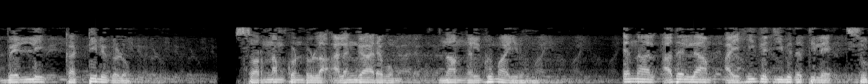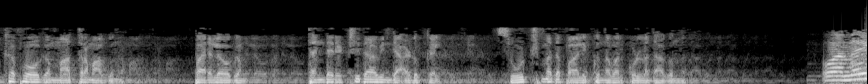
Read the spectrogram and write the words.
വെള്ളി കട്ടിലുകളും സ്വർണം കൊണ്ടുള്ള അലങ്കാരവും നാം നൽകുമായിരുന്നു. എന്നാൽ അതെല്ലാം ഐഹിക ജീവിതത്തിലെ സുഖഭോഗം മാത്രമാകുന്നു. പരലോകം തന്റെ രക്ഷിതാവിന്റെ അടുക്കൽ സൂക്ഷ്മത പാലിക്കുന്നവർക്കുള്ളതാകുന്നു. ومن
